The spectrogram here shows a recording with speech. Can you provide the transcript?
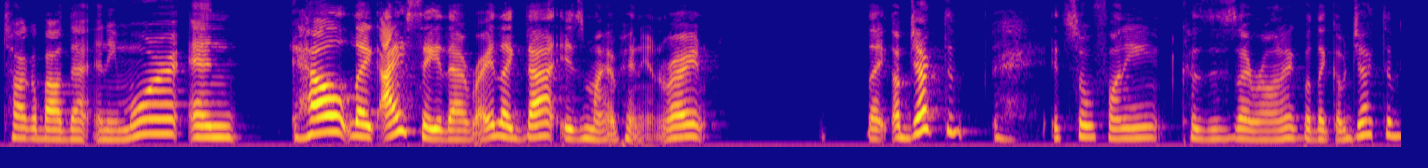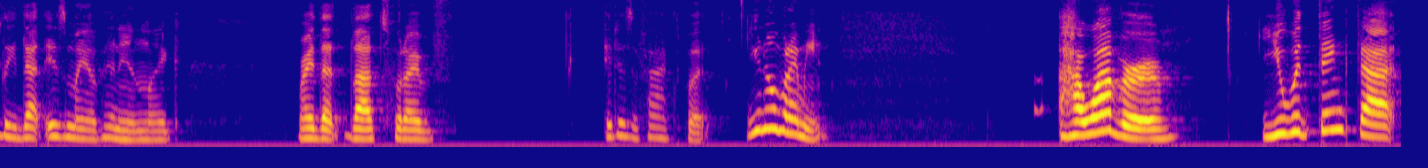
talk about that anymore. And hell, like I say that, right? Like that is my opinion, right? Like objective it's so funny because this is ironic, but like objectively, that is my opinion. Like, right? That that's what I've. It is a fact, but you know what I mean. However, you would think that.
